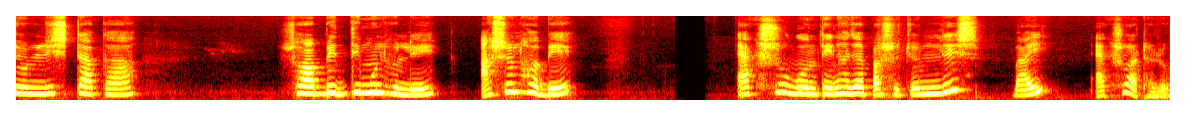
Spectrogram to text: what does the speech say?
চল্লিশ টাকা সবৃদ্ধিমূল হলে আসল হবে একশো গুণ তিন হাজার পাঁচশো চল্লিশ বাই একশো আঠারো।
